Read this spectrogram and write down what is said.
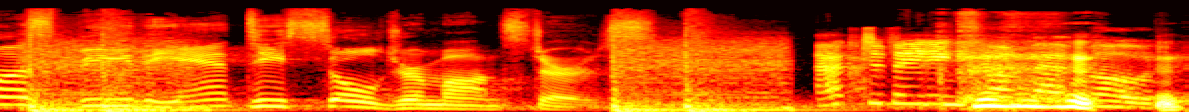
Must be the anti-soldier monsters. Activating combat mode.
